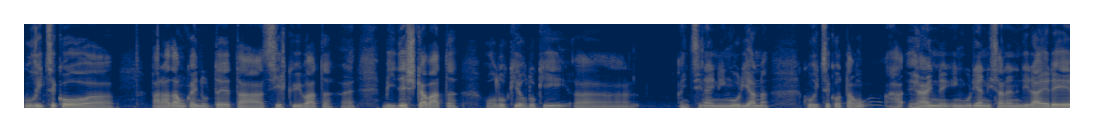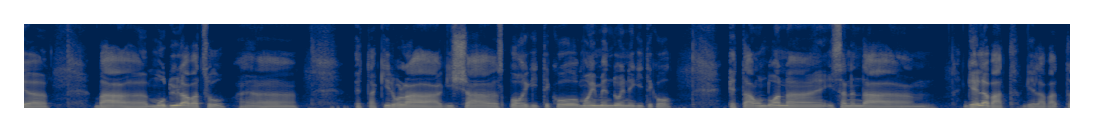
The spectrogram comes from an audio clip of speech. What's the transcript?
kurritzeko uh, parada unkain dute eta zirkui bat, eh? bideska bat, orduki, orduki, uh, aintzinain ingurian, kurritzeko eta hain ingurian izanen dira ere uh, ba modula batzu, eh, eta kirola gisa spor egiteko, moimenduen egiteko, eta onduan uh, izanen da gela bat, gela bat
